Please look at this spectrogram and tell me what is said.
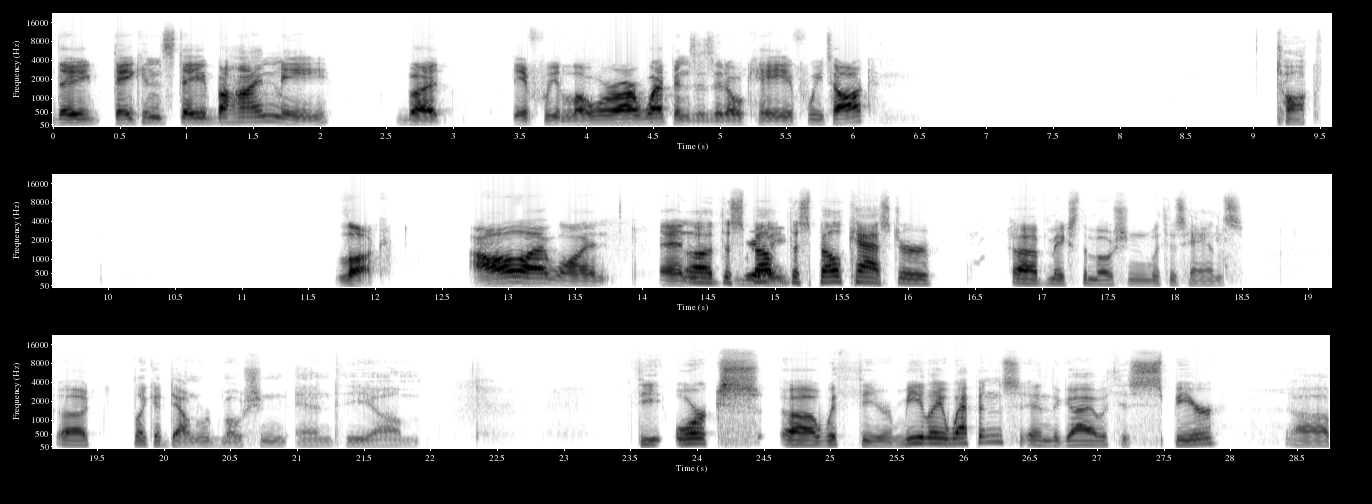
they they can stay behind me, but if we lower our weapons, is it okay if we talk? Talk. Look, all I want and Uh, the spell really, the spellcaster uh, makes the motion with his hands, uh, like a downward motion, and the um, the orcs uh, with their melee weapons and the guy with his spear uh,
